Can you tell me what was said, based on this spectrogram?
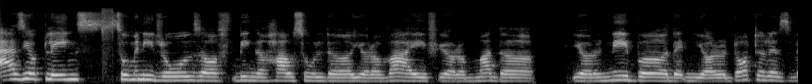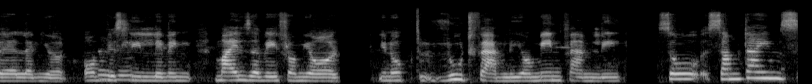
as you're playing so many roles of being a householder, you're a wife, you're a mother, you're a neighbor, then you're a daughter as well, and you're obviously living miles away from your, you know, root family or main family. So sometimes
